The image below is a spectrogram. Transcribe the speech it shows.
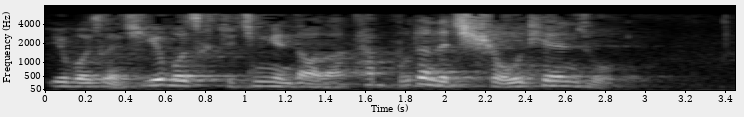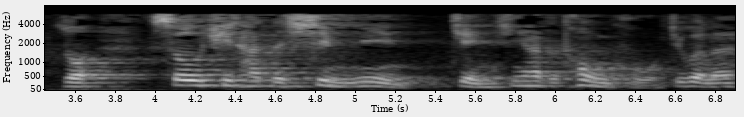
约伯是很，约伯是就经验到了，他不断的求天主说收去他的性命，减轻他的痛苦，结果呢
